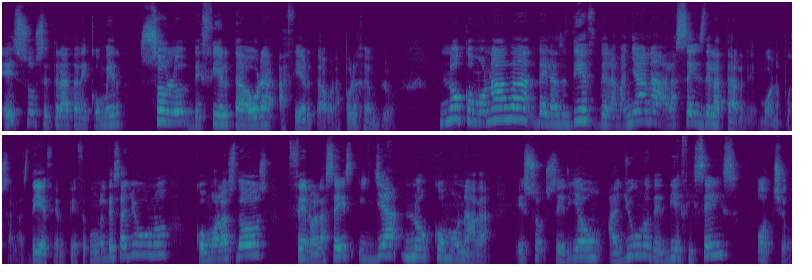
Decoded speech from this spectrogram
Eso se trata de comer solo de cierta hora a cierta hora. Por ejemplo, no como nada de las 10 de la mañana a las 6 de la tarde. Bueno, pues a las 10 empiezo con el desayuno, como a las 2, ceno a las 6 y ya no como nada. Eso sería un ayuno de 16-8.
